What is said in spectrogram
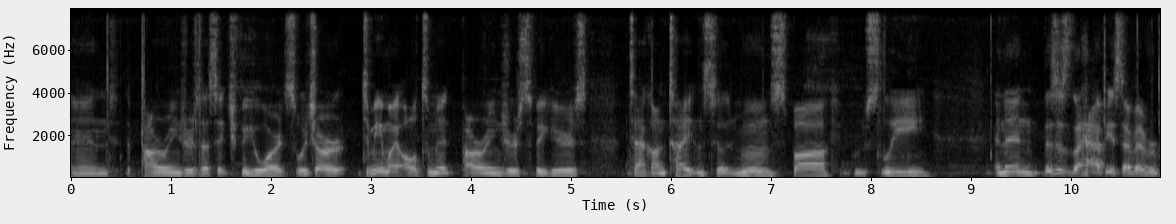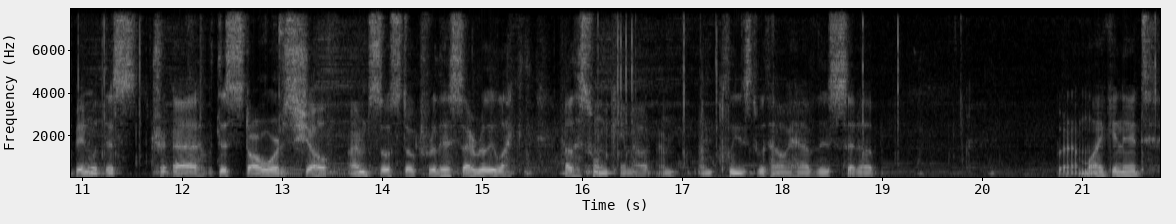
and the Power Rangers SH Figuarts, which are, to me, my ultimate Power Rangers figures. Attack on Titan, Sailor Moon, Spock, Bruce Lee. And then, this is the happiest I've ever been with this uh, with this Star Wars shelf. I'm so stoked for this. I really like how this one came out. I'm, I'm pleased with how I have this set up. But I'm liking it.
